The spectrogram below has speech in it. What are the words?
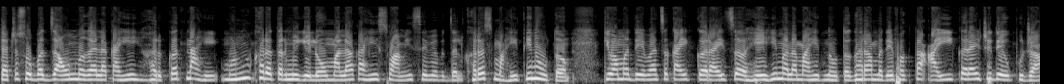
त्याच्यासोबत जाऊन बघायला काही हरकत नाही. म्हणून खरं तर मी गेलो. मला काही स्वामी सेवेबद्दल खरंच माहिती नव्हतं किंवा मग देवाचं काही करायचं हेही मला माहीत नव्हतं. घरामध्ये फक्त आई करायची देवपूजा.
